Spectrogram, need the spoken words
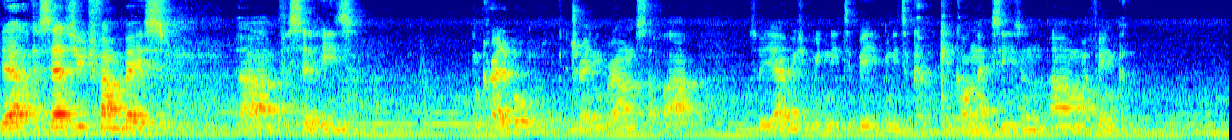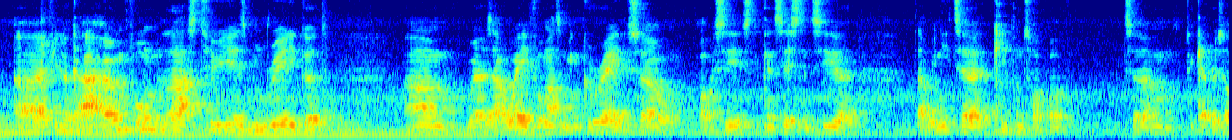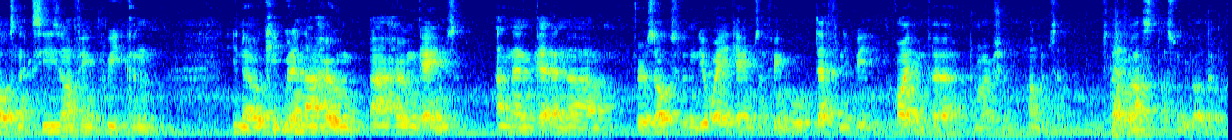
yeah, like I said, huge fan base, um, facilities, incredible. Training ground, stuff like that. So yeah, we, we need to be we need to kick on next season. Um, I think uh, if you look at our home form, the last two years been really good, um, whereas our away form hasn't been great. So obviously it's the consistency uh, that we need to keep on top of to, um, to get results next season. I think we can, you know, keep winning our home our home games and then getting um, the results within the away games, I think we'll definitely be fighting for promotion, 100%. So yeah. that's, that's what we've got to do.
